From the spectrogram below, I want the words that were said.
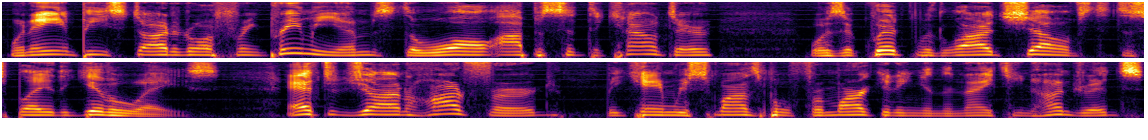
When A&P started offering premiums, the wall opposite the counter was equipped with large shelves to display the giveaways. After John Hartford became responsible for marketing in the 1900s,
